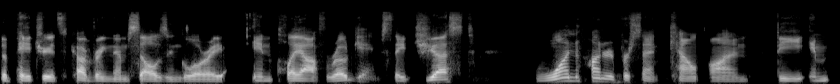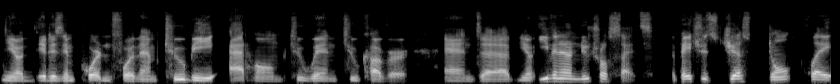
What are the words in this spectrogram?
the Patriots covering themselves in glory in playoff road games. They just 100% count on the, you know, it is important for them to be at home, to win, to cover. And, uh, you know, even on neutral sites, the Patriots just don't play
